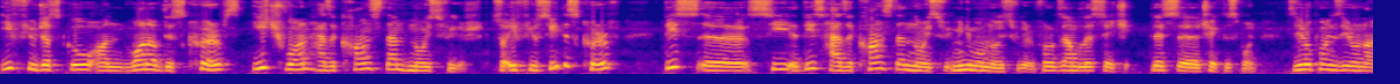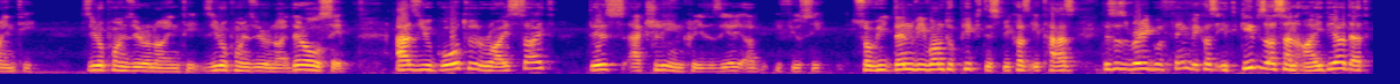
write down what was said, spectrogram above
If you just go on one of these curves, each one has a constant noise figure. So if you see this curve, this uh, see this has a constant noise minimum noise figure. For example, let's say let's uh, check this point 0.090, 0.090, 0.09. They're all same. As you go to the right side, this actually increases here if you see so we then we want to pick this because it has this is a very good thing because it gives us an idea that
